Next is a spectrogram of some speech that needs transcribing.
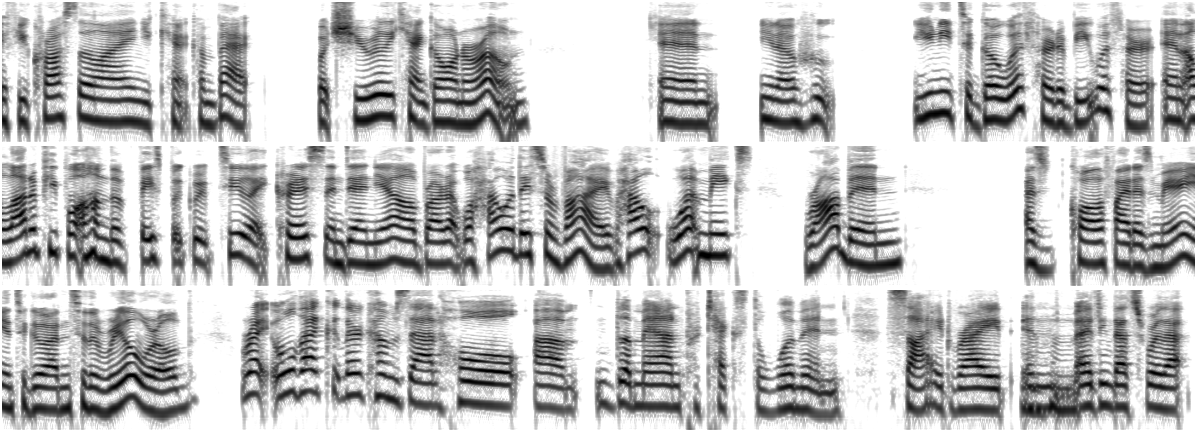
if you cross the line, you can't come back. But she really can't go on her own. And, you know, who you need to go with her to be with her. And a lot of people on the Facebook group too, like Chris and Danielle brought up, well, how would they survive? How what makes Robin as qualified as Marian to go out into the real world? Right. Well, that there comes that whole um, the man protects the woman side, right? And I think that's where that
